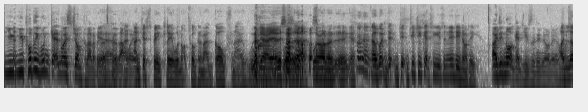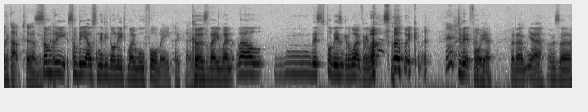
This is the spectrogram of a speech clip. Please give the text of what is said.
You you probably wouldn't get a nice jumper out of it. Let's put it that and, way. and just to be clear, we're not talking about golf now. yeah, yeah, this is. Uh, We're on a uh, yeah. no, but d- d- did you get to use a niddy noddy? I did not get to use the niddy noddy. I love that term. Somebody somebody else niddy noddied my wool for me Okay. because they went, well, mm, this probably isn't going to work very well, so we're gonna do it for you. But um, yeah, I was uh,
